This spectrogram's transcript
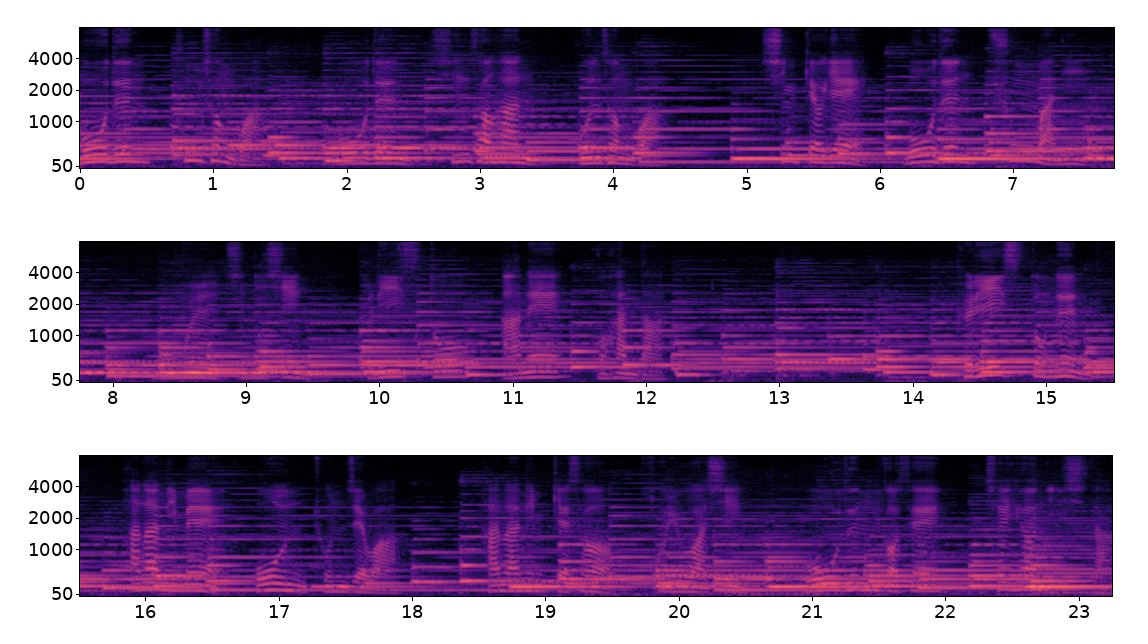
모든 풍성과 모든 신성한 본성과 신격의 모든 충만이 몸을 지니신 그리스도 안에 거한다. 그리스도는 하나님의 온 존재와 하나님께서 소유하신 모든 것의 체현이시다.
